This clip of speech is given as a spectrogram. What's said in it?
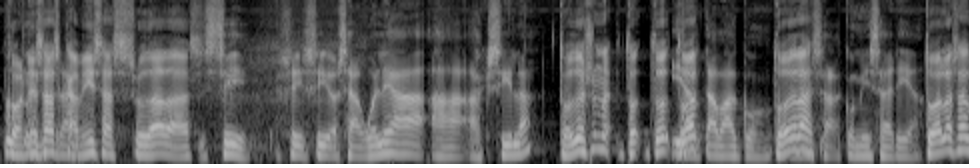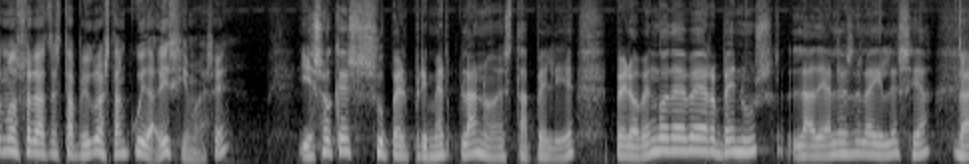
puto con esas entrar. camisas sudadas. Sí, sí, sí. O sea, huele a, a axila Todo es una... to- to- y toda- a tabaco todas las- esa comisaría. Todas las atmósferas de esta película están cuidadísimas, ¿eh? Y eso que es súper primer plano esta peli, ¿eh? Pero vengo de ver Venus, la de Alex de la Iglesia, La,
